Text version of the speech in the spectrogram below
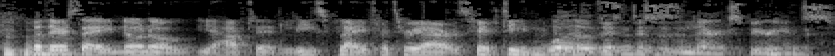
but they're saying no, no. You have to at least play for three hours fifteen minutes. Well, no, this this is in their experience.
